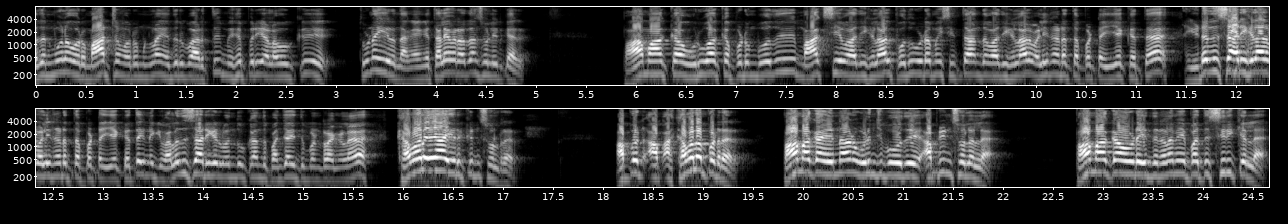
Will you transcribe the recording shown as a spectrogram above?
அதன் மூலம் ஒரு மாற்றம் வரும்னுலாம் எதிர்பார்த்து மிகப்பெரிய அளவுக்கு துணை இருந்தாங்க. எங்கள் தலைவராக தான் சொல்லியிருக்காரு. பாமக உருவாக்கப்படும் போது மார்க்சியவாதிகளால் பொது உடைமை சித்தாந்தவாதிகளால் வழிநடத்தப்பட்ட இயக்கத்தை இடதுசாரிகளால் வழிநடத்தப்பட்ட இயக்கத்தை இன்னைக்கு வலதுசாரிகள் வந்து உட்காந்து பஞ்சாயத்து பண்ணுறாங்கள கவலையாக இருக்குன்னு சொல்கிறார் அப்போ அப்ப கவலைப்படுறார். பாமக என்னன்னு ஒளிஞ்சு போகுது அப்படின்னு சொல்லலை. பாமகவுடைய இந்த நிலைமையை பார்த்து சிரிக்கல.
